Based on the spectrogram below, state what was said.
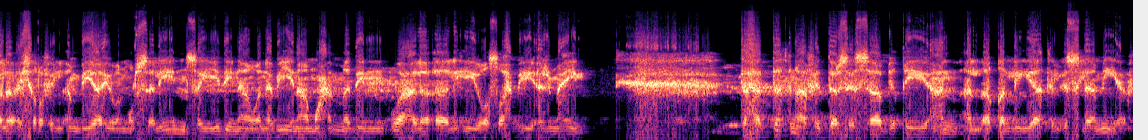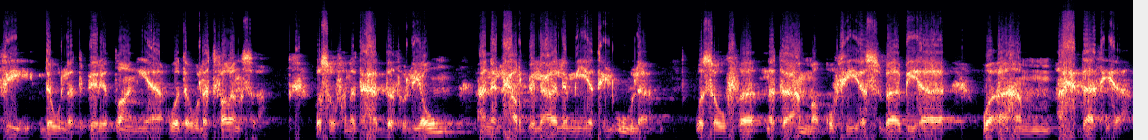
على أشرف الأنبياء والمرسلين سيدنا ونبينا محمد وعلى آله وصحبه أجمعين. تحدثنا في الدرس السابق عن الأقليات الإسلامية في دولة بريطانيا ودولة فرنسا، وسوف نتحدث اليوم عن الحرب العالمية الأولى، وسوف نتعمق في أسبابها وأهم أحداثها.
